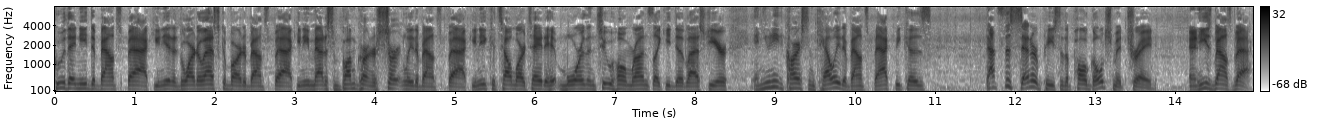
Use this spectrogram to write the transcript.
who they need to bounce back. You need Eduardo Escobar to bounce back. You need Madison Bumgarner certainly to bounce back. You need Ketel Marte to hit more than two home runs like he did last year. And you need Carson Kelly to bounce back because that's the centerpiece of the Paul Goldschmidt trade. And he's bounced back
